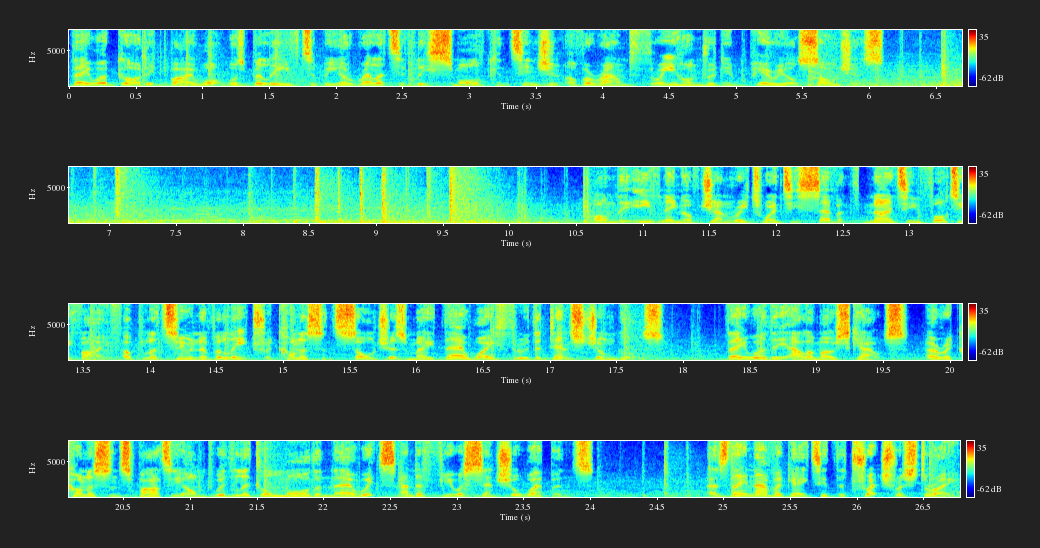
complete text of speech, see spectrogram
They were guarded by what was believed to be a relatively small contingent of around 300 Imperial soldiers. On the evening of January 27, 1945, a platoon of elite reconnaissance soldiers made their way through the dense jungles. They were the Alamo Scouts, a reconnaissance party armed with little more than their wits and a few essential weapons. As they navigated the treacherous terrain,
